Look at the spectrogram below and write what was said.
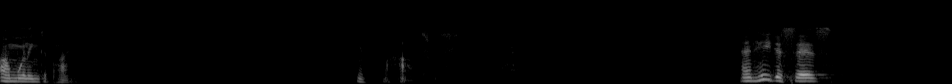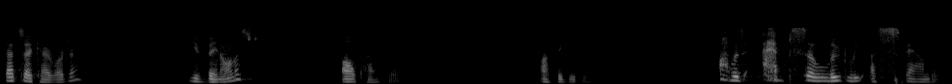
I'm willing to pay. You know, my heart's. And he just says, That's okay, Roger. You've been honest. I'll pay for it. I forgive you. I was absolutely astounded.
